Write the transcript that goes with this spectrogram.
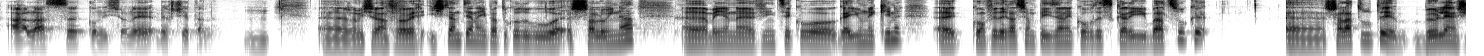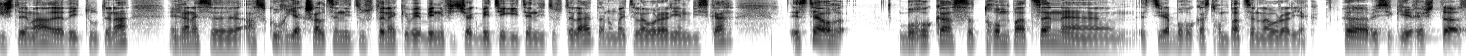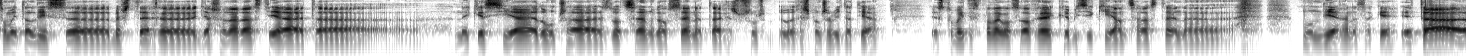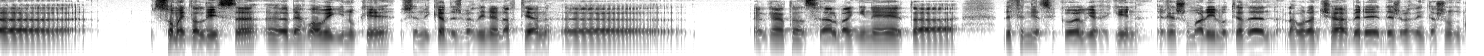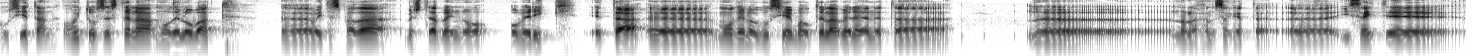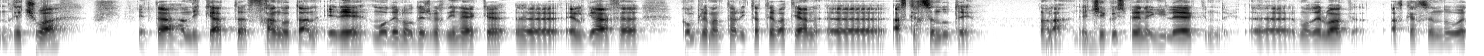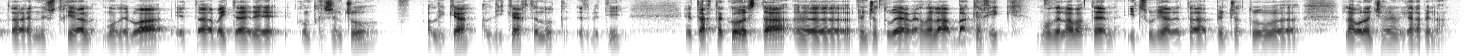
ahalaz kondizione bertsietan. Mm -hmm. Jean-Michel istantean aipatuko dugu uh, saloina, uh, baina finitzeko gaiunekin, uh, Konfederazioan Peizaneko ordezkari batzuk, uh, salatu dute bölean sistema uh, deitutena, erganez uh, askurriak saltzen dituztenek be, benefizioak beti egiten dituztela, eta numait laborarien bizkar. Ez hor, borrokaz trompatzen, uh, ez dira borrokaz trompatzen laborariak? Uh, biziki erresta, somaitaldiz, uh, bester uh, jasanara aztea eta nekezia edo untsa ez duatzen gauzen eta responsabilitatea. Ez du baita ezpada gauza horrek biziki antzarazten uh, mundia egan ezake. Eta uh, somaitaldiz, uh, behar hau egin nuke, sindikat desberdinen artean, elgarretan zahal bagine eta defendiatzeko elgerrekin, erresumari lotea den laborantza bere desberdintasun guzietan. Horrituz ez dela modelo bat, e, baita espada besteat baino oberik, eta e, modelo guziek bautela beren eta e, nola janezaket, e, izaite dretsua, eta handikat frangotan ere modelo desberdinek e, elgar komplementaritate batean uh, azkartzen dute. Hala, etxeko izpen egileek uh, modeloak azkartzen du eta industrial modeloa, eta baita ere kontresentzu, aldika, aldika erten dut, ez beti. Eta hartako ez da, uh, pentsatu behar, behar dela, bakarrik modela baten itzulian eta pentsatu uh, laborantxaren garapena.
